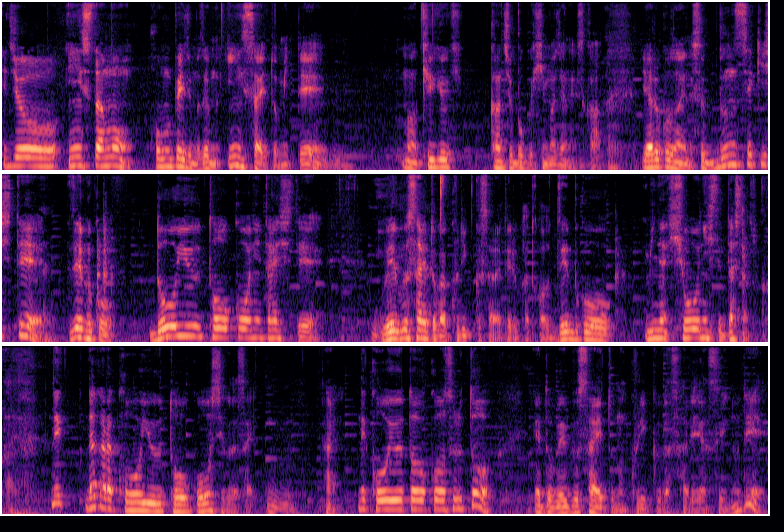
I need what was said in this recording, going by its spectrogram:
一応インスタもホームページも全部インサイト見て、うんまあ休業期間中僕暇じゃないですか、はい。やることないんです。分析して、はい。全部こうどういう投稿に対してウェブサイトがクリックされてるかとかを全部こうみんな表にして出したんですよ。はいはい。でだからこういう投稿をしてください、うんはい、でこういう投稿をすると、えっと、ウェブサイトのクリックがされやすいので、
